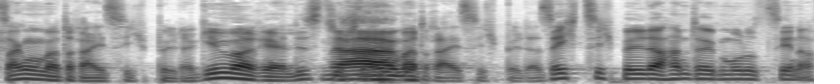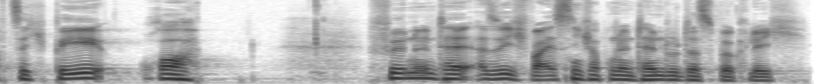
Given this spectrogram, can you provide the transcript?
Sagen wir mal 30 Bilder. Gehen wir mal realistisch, Na, sagen wir mal gut. 30 Bilder. 60 Bilder, Handheld-Modus 1080p. Oh, für Nintendo, also ich weiß nicht, ob Nintendo das wirklich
